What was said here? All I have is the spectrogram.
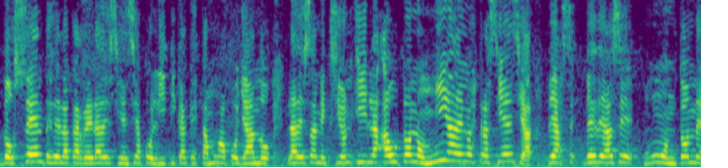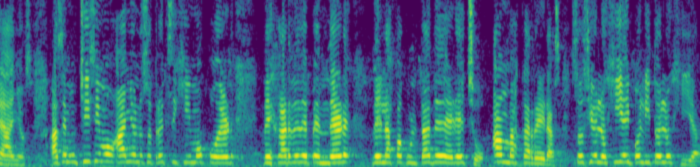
docentes de la carrera de ciencia política que estamos apoyando la desanexión y la autonomía de nuestra ciencia desde hace un montón de años. Hace muchísimos años nosotros exigimos poder dejar de depender de la Facultad de Derecho, ambas carreras, sociología y politología.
